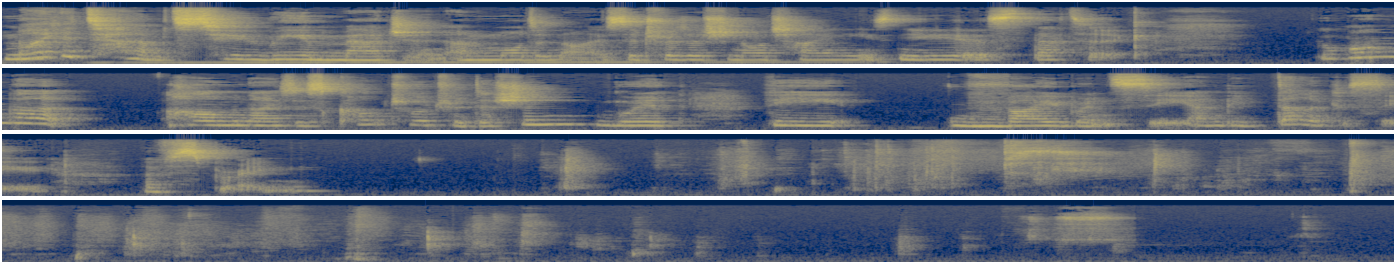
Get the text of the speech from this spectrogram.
my attempt to reimagine and modernize the traditional Chinese New Year aesthetic. One that harmonizes cultural tradition with the vibrancy and the delicacy of spring.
